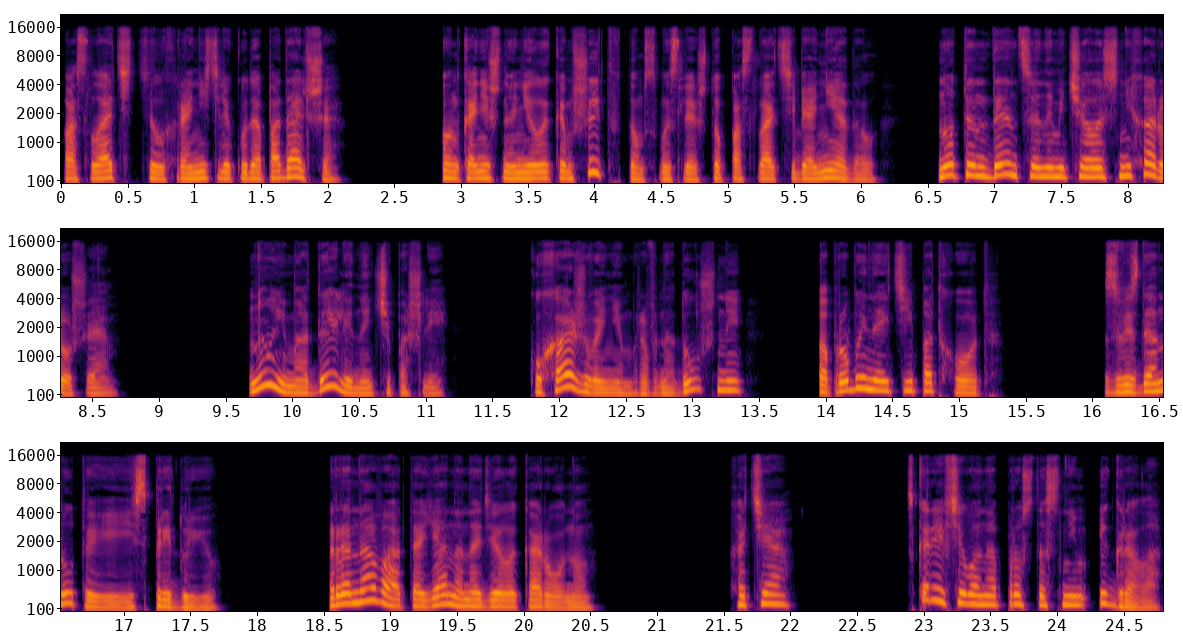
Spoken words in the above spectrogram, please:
послать телохранителя куда подальше. Он, конечно, не лыком шит, в том смысле, что послать себя не дал, но тенденция намечалась нехорошая. Ну и модели нынче пошли. К ухаживаниям равнодушны, попробуй найти подход. Звезданутые и с придурью. Рановато Яна надела корону. Хотя, скорее всего, она просто с ним играла.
